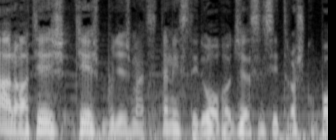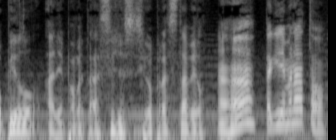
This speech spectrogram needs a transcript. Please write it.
áno, a tiež, tiež budeš mať ten istý dôvod, že si si trošku popil a nepamätáš si, že si si ho predstavil. Aha, tak ideme na to.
